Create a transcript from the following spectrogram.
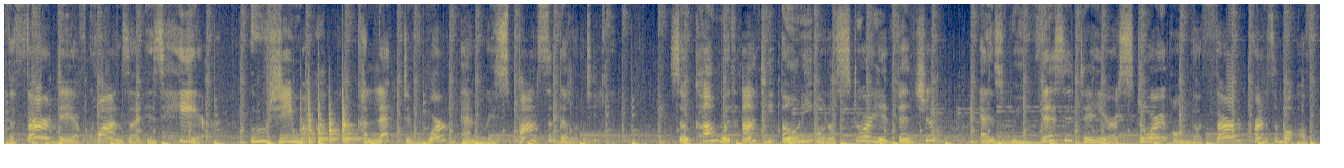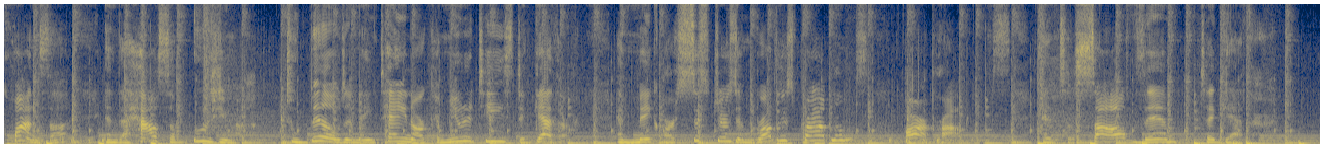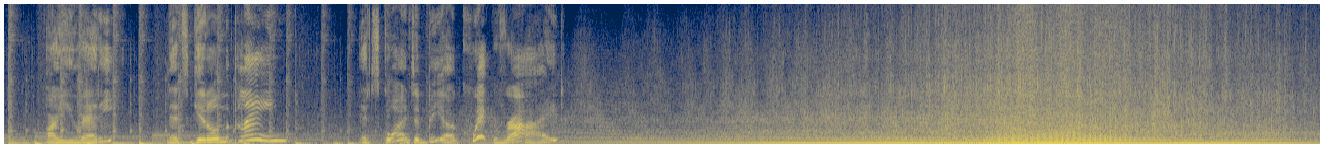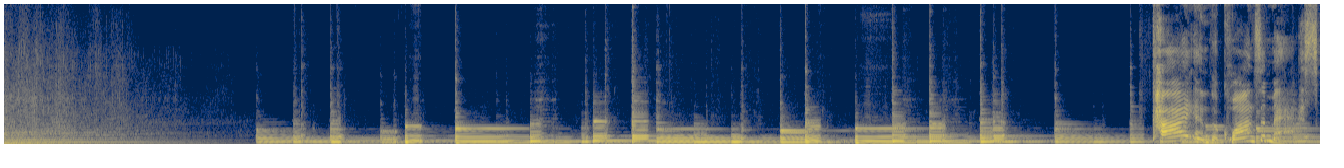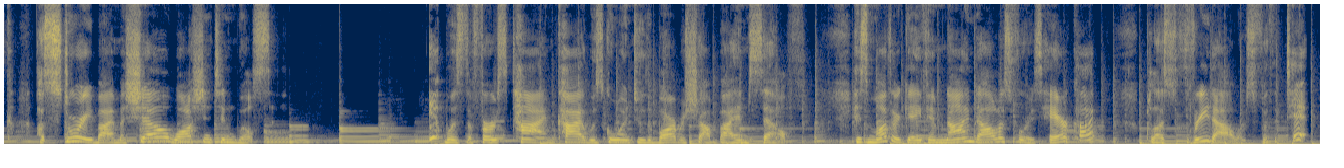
The third day of Kwanzaa is here, Ujima, collective work and responsibility. So come with Auntie Oni on a story adventure as we visit to hear a story on the third principle of Kwanzaa in the house of Ujima to build and maintain our communities together and make our sisters and brothers' problems our problems and to solve them together. Are you ready? Let's get on the plane. It's going to be a quick ride. And the Kwanzaa Mask, a story by Michelle Washington Wilson. It was the first time Kai was going to the barbershop by himself. His mother gave him $9 for his haircut, plus $3 for the tip.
